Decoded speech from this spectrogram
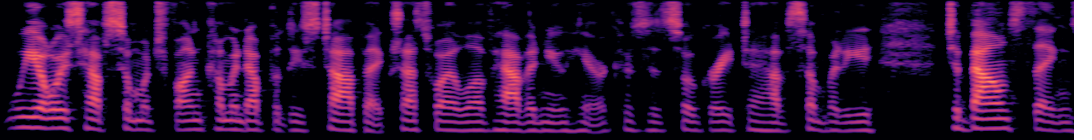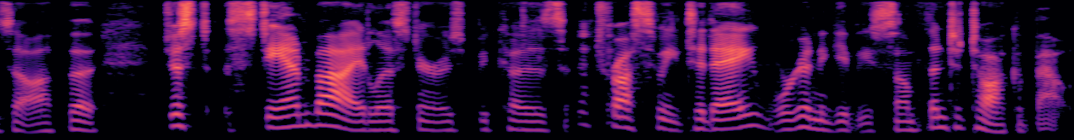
we always have so much fun coming up with these topics. That's why I love having you here because it's so great to have somebody to bounce things off. But just stand by, listeners, because trust me, today we're going to give you something to talk about.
